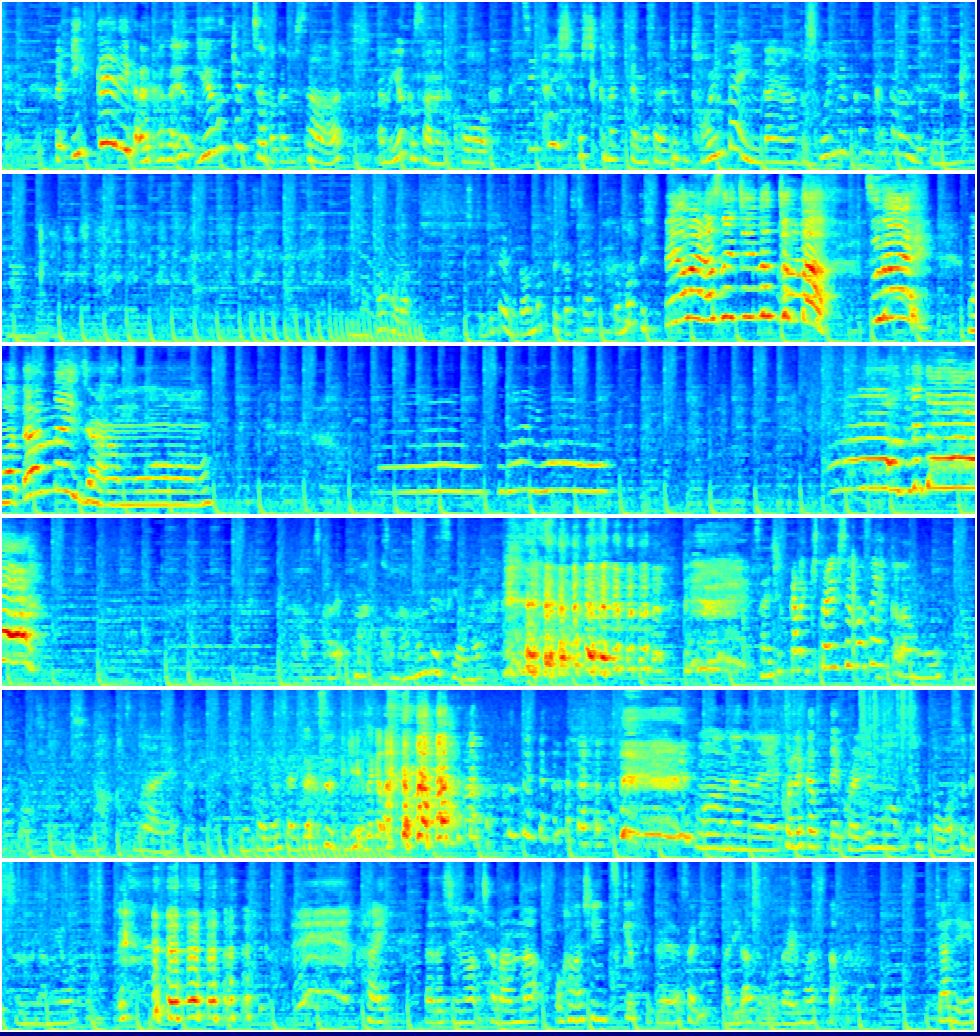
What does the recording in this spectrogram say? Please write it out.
一回でいいからだからさ UFO キャッチャーとかでさあのよくさなんかこう別に大して欲しくなくてもさちょっと取りたいみたいななん。かそういう感覚なんですよね、うん、またほらちょっと舞台も頑張ってるからさ頑張って。えやばいラス1になっちゃった。つらい。もう当たんないじゃん。分選択するって決めたから。もうなので、これ買ってこれでもうちょっとお遊びするのやめようと思って。はい、私の茶番なお話に付き合ってくださりありがとうございました。じゃあね。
